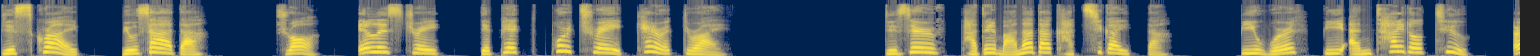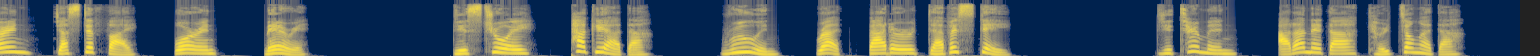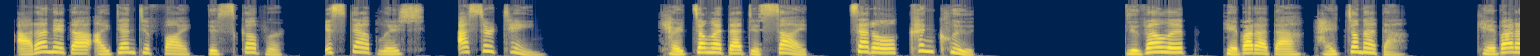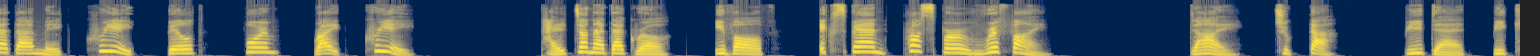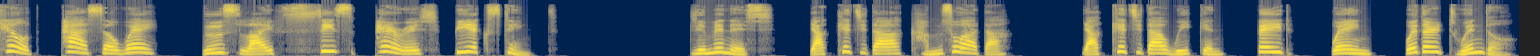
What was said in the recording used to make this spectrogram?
describe, 묘사하다. draw, illustrate, depict, portray, characterize. deserve, 받을 만하다, 가치가 있다. be worth, be entitled to, earn, justify, warrant, merit. destroy, 파괴하다. ruin, wreck, batter, devastate. determine, 알아내다, 결정하다. 알아내다, identify, discover, establish, ascertain. 결정하다, decide, settle, conclude. develop, 개발하다, 발전하다. 개발하다, make, create, build, form, write, create. 발전하다, grow, evolve, expand, prosper, refine. die, 죽다. be dead, be killed, pass away, lose life, cease, perish, be extinct. diminish, 약해지다, 감소하다. 약해지다, weaken, fade, wane, wither, dwindle.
